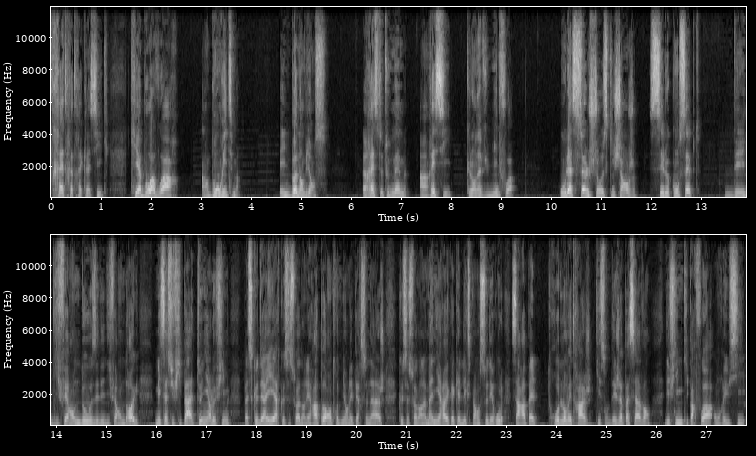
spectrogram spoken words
très très très classique, qui a beau avoir un bon rythme et une bonne ambiance, reste tout de même un récit que l'on a vu mille fois, où la seule chose qui change c'est le concept des différentes doses et des différentes drogues, mais ça suffit pas à tenir le film, parce que derrière, que ce soit dans les rapports entretenus entre les personnages, que ce soit dans la manière avec laquelle l'expérience se déroule, ça rappelle trop de longs métrages qui sont déjà passés avant, des films qui parfois ont réussi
